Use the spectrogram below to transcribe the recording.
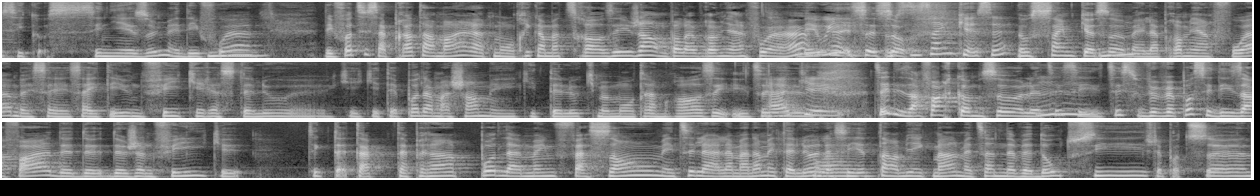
C'est niaiseux, mais des fois, Mm. des fois, tu sais, ça prend ta mère à te montrer comment te raser les jambes pour la première fois. Hein? Ben oui, c'est ça. aussi simple que ça. Aussi simple que Mm-hmm. ça. Ben, la première fois, ben, ça, ça a été une fille qui restait là, euh, qui, qui était pas dans ma chambre, mais qui était là, qui me montrait à me raser. Tu sais. Tu des affaires comme ça, là. Tu sais, Mhm. c'est- tu sais, veux, veux pas, c'est des affaires de, de, de jeunes filles que. Tu sais, que t'a- t'a- t'apprends pas de la même façon, mais tu sais, la, la madame était là, elle essayait de tant bien que mal, mais tu sais, elle en avait d'autres aussi, j'étais pas toute seule.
